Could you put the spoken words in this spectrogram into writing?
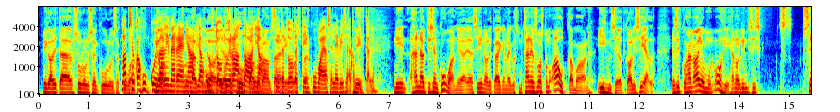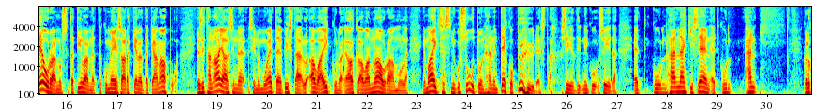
mikä oli tämä surullisen kuuluisa kuva. Lapsi, joka hukkui Joo, Välimereen ja, ja joo, huhtoutui sit rantaan huhtautui ja rantaan siitä niin tuotettiin poispäin. kuva ja se levisi aika Niin. pitkälle. Niin hän näytti sen kuvan ja, ja siinä oli kaiken näköistä, mutta hän ei suostunut auttamaan ihmisiä, jotka oli siellä. Ja sitten kun hän ajoi mun ohi, hän oli siis seurannut sitä tilannetta, kun me ei saada keneltäkään apua. Ja sitten hän ajaa sinne, sinne mun eteen, pistää, avaa ikkuna ja alkaa vaan nauraa mulle. Ja mä itse asiassa niin suutuin hänen tekopyhyydestä siitä, niin kuin siitä, että kun hän näki sen, että kun hän,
